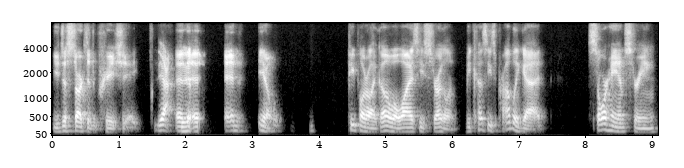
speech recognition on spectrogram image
you just start to depreciate. Yeah. And Yep. and, and you know, people are like, oh well, why is he struggling? Because he's probably got sore hamstring,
